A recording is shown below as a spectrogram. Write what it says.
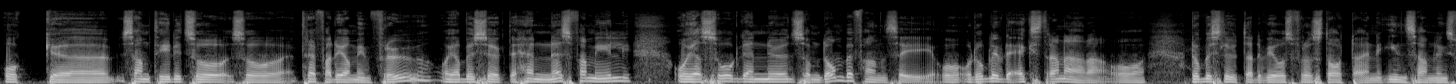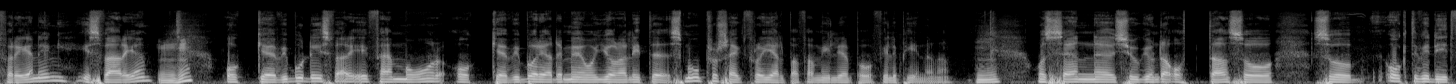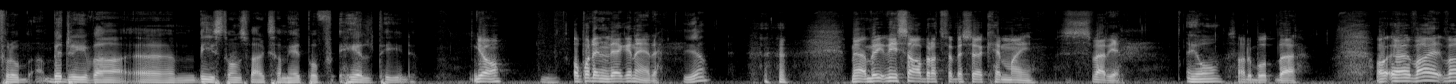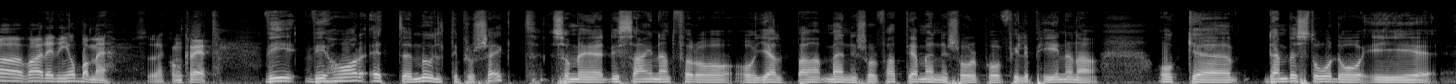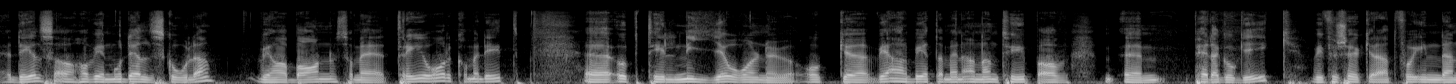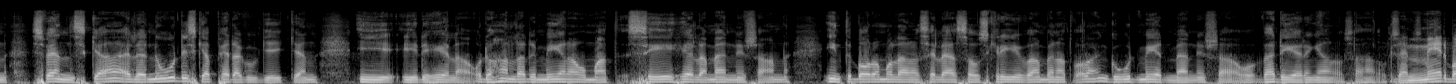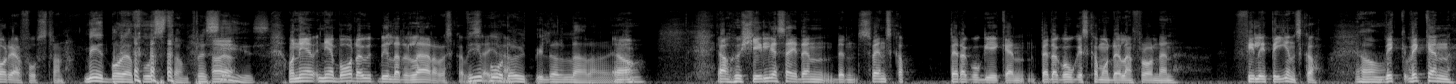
och Eh, samtidigt så, så, träffade jag min fru och jag besökte hennes familj och jag såg den nöd som de befann sig i och, och, då blev det extra nära. Och då beslutade vi oss för att starta en insamlingsförening i Sverige. Mm. Och eh, Vi bodde i Sverige i fem år och eh, vi började med att göra lite små projekt för att hjälpa familjer på Filippinerna. Mm. Och sen 2008 så, så åkte vi dit för att bedriva eh, biståndsverksamhet på heltid. Ja, mm. och på den vägen är det. Ja. Men vissa avbrott för besök hemma i Sverige. Ja. Så har du bott där. Och, äh, vad, vad, vad är det ni jobbar med så där konkret? Vi, vi har ett eh, multiprojekt som är designat för att, att hjälpa människor, fattiga människor på Filippinerna. Och, eh, den består då i, dels har vi en modellskola. Vi har barn som är tre år, kommer dit, eh, upp till nio år nu och eh, vi arbetar med en annan typ av eh, pedagogik. Vi försöker att få in den svenska eller nordiska pedagogiken i, i det hela. Och Då handlar det mer om att se hela människan. Inte bara om att lära sig läsa och skriva, men att vara en god medmänniska och värderingar och så här också. Det är medborgarfostran. Medborgarfostran, precis. ja, ja. Och ni är, ni är, båda utbildade lärare, ska vi, vi säga. Vi är båda utbildade lärare, ja. ja. ja. hur skiljer sig den, den svenska pedagogiken, pedagogiska modellen från den filippinska. Ja. Vil, vilken,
